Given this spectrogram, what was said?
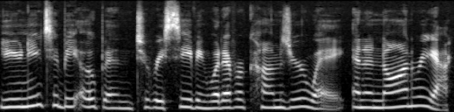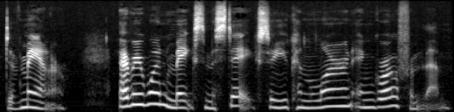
You need to be open to receiving whatever comes your way in a non reactive manner. Everyone makes mistakes, so you can learn and grow from them.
